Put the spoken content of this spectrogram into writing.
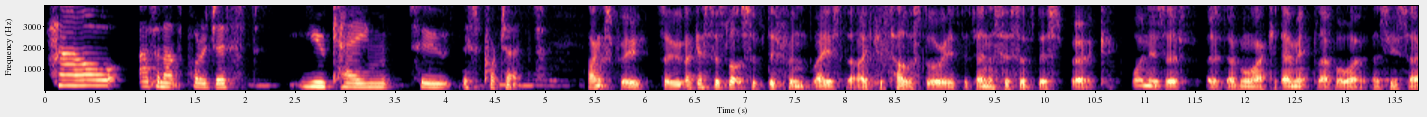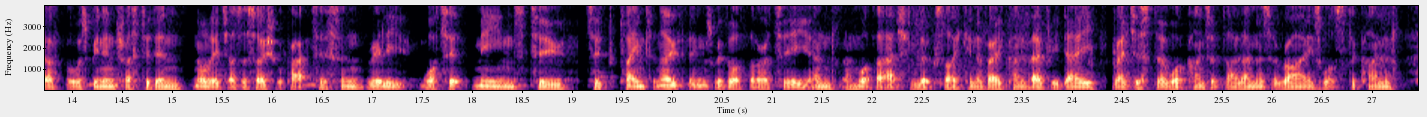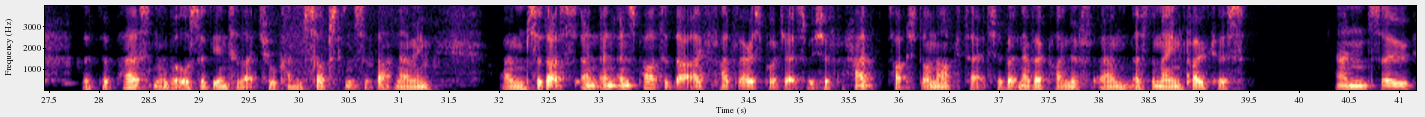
how, as an anthropologist, you came to this project. Thanks, Prue. So I guess there's lots of different ways that I could tell the story of the genesis of this book. One is a, a, more academic level. Uh, as you say, I've always been interested in knowledge as a social practice and really what it means to to claim to know things with authority and, and what that actually looks like in a very kind of everyday register. What kinds of dilemmas arise? What's the kind of the, the personal but also the intellectual kind of substance of that knowing um, so that's and, and, and as part of that, I've had various projects which have had touched on architecture, but never kind of um, as the main focus. And so,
